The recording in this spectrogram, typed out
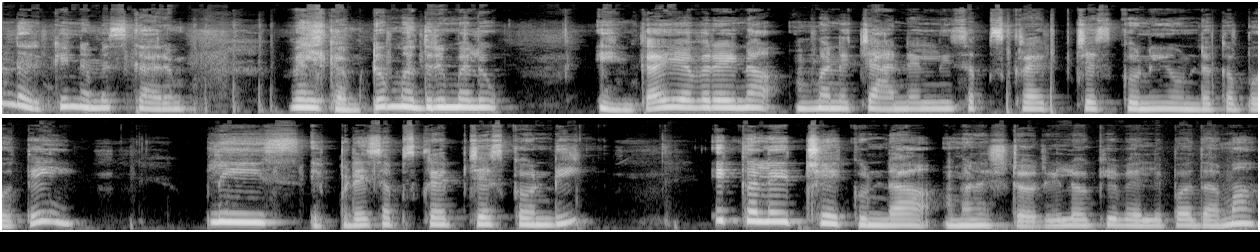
అందరికీ నమస్కారం. Welcome to Madhurimalu. ఇంకా ఎవరైనా మన ఛానల్ని సబ్స్క్రైబ్ చేసుకొని ఉండకపోతే ప్లీజ్ ఇప్పుడే సబ్స్క్రైబ్ చేసుకోండి. ఇక లేట్ చేయకుండా మన స్టోరీలోకి వెళ్ళిపోదామా?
